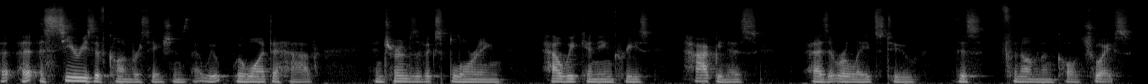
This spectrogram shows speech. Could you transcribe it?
a, a series of conversations that we will want to have in terms of exploring how we can increase happiness as it relates to this phenomenon called choice.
